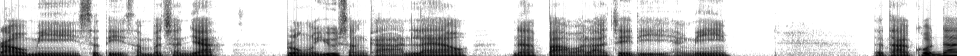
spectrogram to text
เรามีสติสัมปชัญญะปรงอายุสังขารแล้วณนะป่าวาลาเจดีแห่งนี้แตถาคตได้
